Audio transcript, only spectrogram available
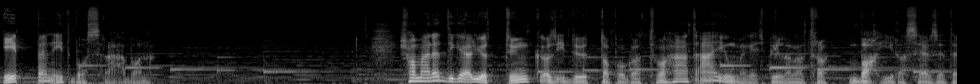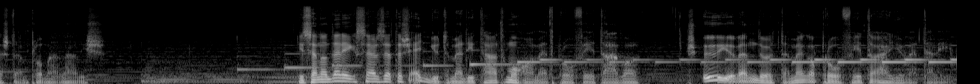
éppen itt Boszrában. És ha már eddig eljöttünk, az időt tapogatva, hát álljunk meg egy pillanatra Bahira szerzetes templománál is. Hiszen a derék szerzetes együtt meditált Mohamed profétával, és ő jövendölte meg a proféta eljövetelét.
